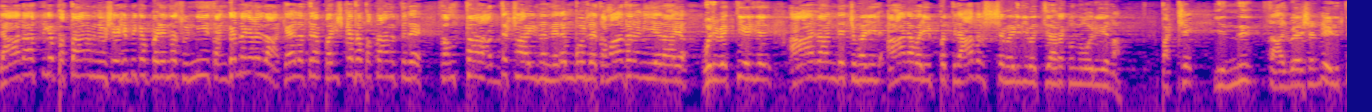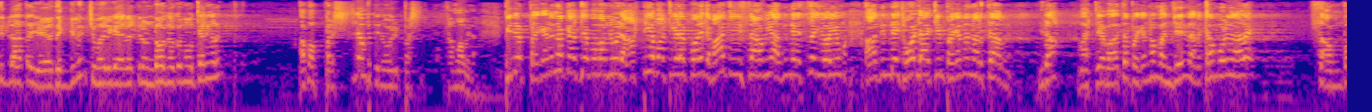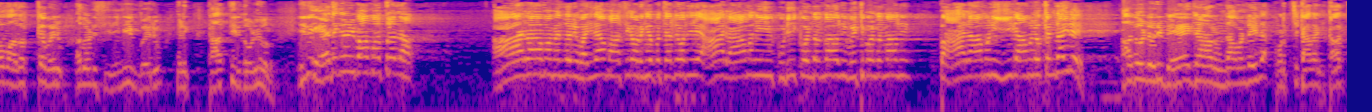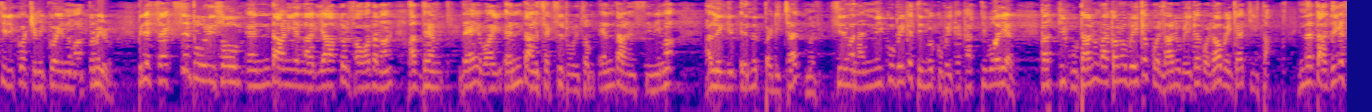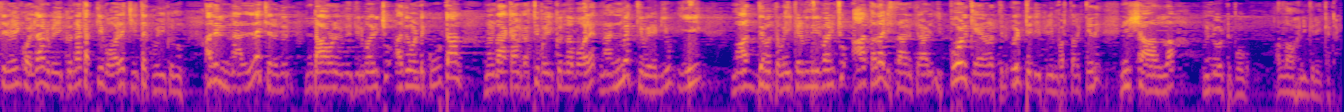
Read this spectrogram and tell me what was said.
യാഥാസ്ഥിക പ്രസ്ഥാനം എന്ന് വിശേഷിപ്പിക്കപ്പെടുന്ന സുന്നി സംഘടനകളല്ല. കേരളത്തിലെ പരിഷ്കരണ പ്രസ്ഥാനത്തിന്റെ സംസ്ഥാന അധ്യക്ഷനായിരുന്ന നിലമ്പൂരിലെ സമാദരണീയരായ ഒരു വ്യക്തി എഴുതി ആരാന്റെ ചുമലിൽ ആനവലിപ്പത്തിൽ ആദർശം എഴുതി വെച്ച് നടക്കുന്ന ഒരു എന്ന. പക്ഷെ ഇന്ന് സാൽവേഷന്റെ എഴുത്തില്ലാത്ത ഏതെങ്കിലും ചുമര് കേരളത്തിലുണ്ടോ എന്നൊക്കെ നോക്കിയാൽ നിങ്ങൾ അപ്പൊ പ്രശ്നത്തിന് ഒരു പ്രശ്നം സംഭവമില്ല. പിന്നെ പ്രകടനമൊക്കെ അച്ചപ്പോ പറഞ്ഞു രാഷ്ട്രീയ പാർട്ടികളെ പോലെ ജമാഅത്ത് ഇസ്ലാമി അതിന്റെ എസ് ഐ ഒയും അതിന്റെ ചോണ്ടാക്കിയും പ്രകടനം നടത്താറുണ്ട്. ഇതാ മറ്റേ ഭാഗത്തെ പ്രകടനം മഞ്ചേരി നടക്കാൻ പോലും നാളെ. സംഭവം അതൊക്കെ വരും. അതുകൊണ്ട് സിനിമയും വരും. കാത്തിരുന്നോളിയുള്ളൂ ഇത് ഏതെങ്കിലും വിഭാഗം മാത്രമല്ല. ആരാമം എന്നൊരു വനിതാ മാസിക തുടങ്ങിയപ്പോ ചേട്ടൻ പറഞ്ഞില്ലേ ആ രാമനെ ഈ കുടി കൊണ്ടുവന്നാന്ന് വീട്ടിൽ കൊണ്ടുവന്നാന്ന്? ഇപ്പൊ ആ രാമന് ഈ രാമനൊക്കെ ഉണ്ടായില്ലേ? അതുകൊണ്ട് ഒരു ബേജാറ് ഉണ്ടാവേണ്ടതില്ല കുറച്ചു കാലം കാത്തിരിക്കോ ക്ഷമിക്കോ എന്ന് മാത്രമേ ഉള്ളൂ. പിന്നെ സെക്സ് ടൂറിസവും എന്താണ് എന്ന് അറിയാത്തൊരു സഹോദരനാണ് അദ്ദേഹം. ദയവായി എന്താണ് സെക്സ് ടൂറിസം എന്താണ് സിനിമ? അല്ലെങ്കിൽ എന്ന് പഠിച്ചാൽ മതി. സിനിമ നന്മയ്ക്ക് ഉപയോഗിക്കുക തിന്മയ്ക്ക് ഉപയോഗിക്കുക. കത്തി പോലെയാണ്. കത്തി കൂട്ടാനും ഉണ്ടാക്കാനും ഉപയോഗിക്കുക കൊല്ലാനും ഉപയോഗിക്കുക കൊല്ലാൻ ഉപയോഗിക്കുക ചീത്ത. ഇന്നത്തെ അധിക സിനിമയും കൊല്ലാൻ ഉപയോഗിക്കുന്ന കത്തി പോലെ ചീത്ത ഉപയോഗിക്കുന്നു. അതിൽ നല്ല ചിലത് ഉണ്ടാവണമെന്ന് തീരുമാനിച്ചു. അതുകൊണ്ട് കൂട്ടാൻ ഉണ്ടാക്കാൻ കത്തി ഉപയോഗിക്കുന്ന പോലെ നന്മയ്ക്ക് വേണ്ടിയും ഈ മാധ്യമത്തെ വഹിക്കണമെന്ന് തീരുമാനിച്ചു. ആ തദടിസ്ഥാനത്തിലാണ് ഇപ്പോൾ കേരളത്തിൽ ഒരു ടെലിഫിലിം പുറത്തിറക്കിയത്. നിഷാ അല്ല മുന്നോട്ട് പോകും. അള്ളാഹു അനുഗ്രഹിക്കട്ടെ.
